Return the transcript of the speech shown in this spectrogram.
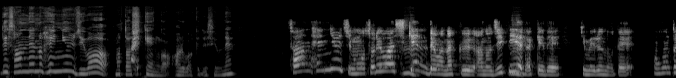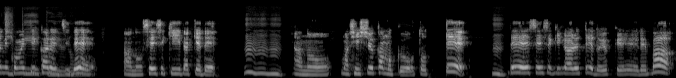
で3年の編入時はまた試験があるわけですよね。三編入時も、それは試験ではなく、あの GPA だけで決めるので、もう本当にコミュニティカレッジで、あの成績だけで、うんうんうん。あの、まあ、必修科目を取って、うん。で、成績がある程度良ければ、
